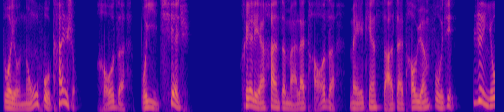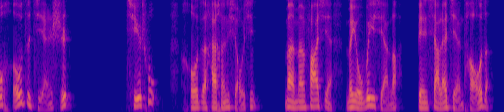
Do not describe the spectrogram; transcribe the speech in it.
多有农户看守，猴子不易窃取。黑脸汉子买来桃子，每天撒在桃园附近，任由猴子捡食。起初，猴子还很小心，慢慢发现没有危险了，便下来捡桃子。”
